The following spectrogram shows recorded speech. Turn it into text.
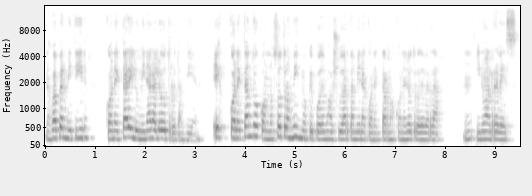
Nos va a permitir conectar e iluminar al otro también. Es conectando con nosotros mismos que podemos ayudar también a conectarnos con el otro de verdad y no al revés.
